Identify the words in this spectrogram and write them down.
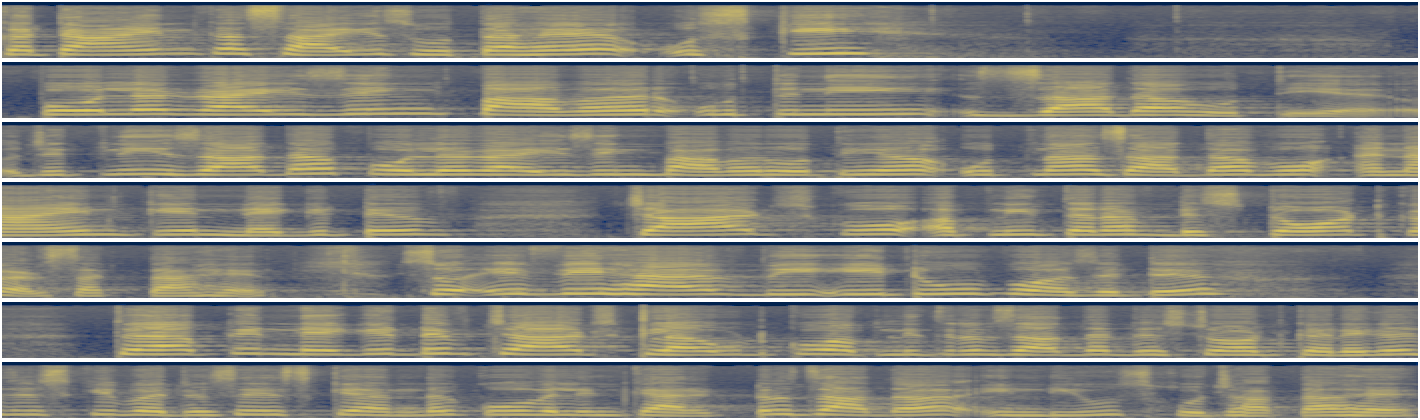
कटाइन का साइज़ होता है, उसकी पोलराइजिंग पावर उतनी ज़्यादा होती है। जितनी ज़्यादा पोलराइजिंग पावर होती है, उतना ज़्यादा वो एनाइन के नेगेटिव चार्ज को अपनी तरफ़ डिस्टॉर्ट कर सकता है। So if we have B E two positive तो आपके नेगेटिव चार्ज क्लाउड को अपनी तरफ़ ज़्यादा डिस्टॉर्ट करेगा, जिसकी वजह से इसके अंदर कोवेलेंट कैरेक्टर ज़्यादा इंड्यूस हो जाता है।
